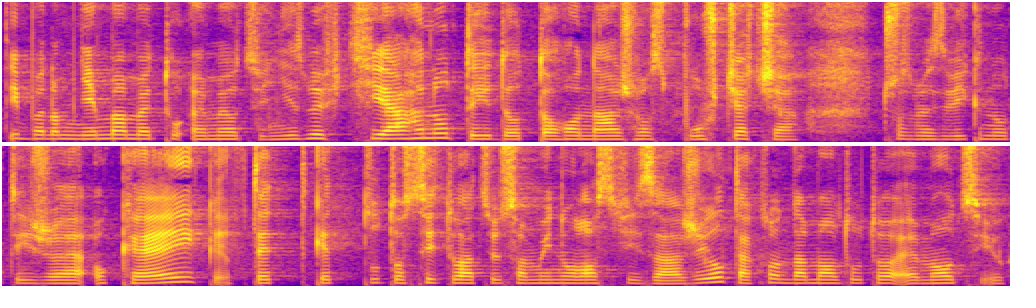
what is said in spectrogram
tým pádom nemáme tú emóciu, nie sme vtiahnutí do toho nášho spúšťača, čo sme zvyknutí, že OK, keď, keď túto situáciu som v minulosti zažil, tak som tam mal túto emóciu.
